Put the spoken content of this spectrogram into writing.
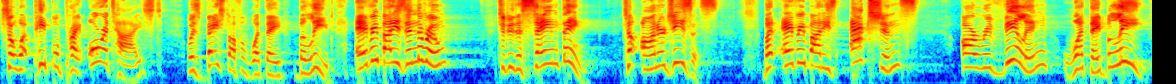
So what people prioritized was based off of what they believed. Everybody's in the room to do the same thing to honor Jesus. But everybody's actions are revealing what they believe.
